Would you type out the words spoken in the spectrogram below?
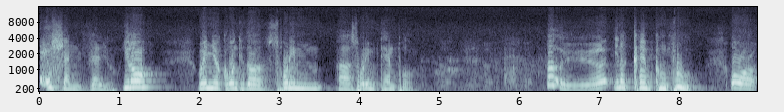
Asian value. You know, when you go into the Sorim, uh, Sorim temple, oh, you know, kung fu or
